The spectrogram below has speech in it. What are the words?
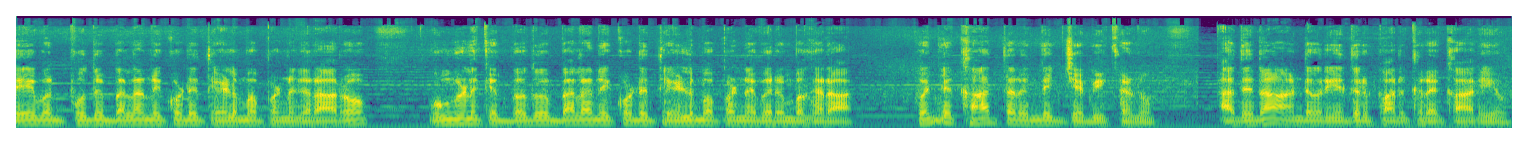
தேவன் புது பலனை கொடுத்து எழும பண்ணுகிறாரோ உங்களுக்கு புது பலனை கொடுத்து எழும பண்ண விரும்புகிறார். கொஞ்சம் காத்திருந்து ஜெபிக்கணும். அதுதான் ஆண்டவர் எதிர்பார்க்கிற காரியம்.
